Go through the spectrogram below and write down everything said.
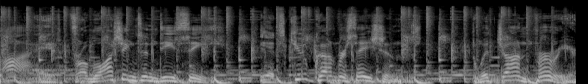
Live from Washington, D.C., it's Cube Conversations with John Furrier.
